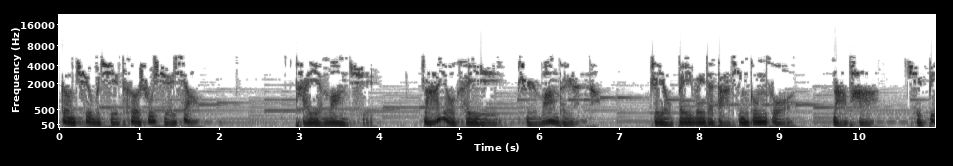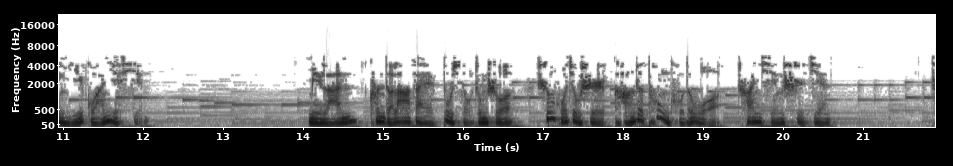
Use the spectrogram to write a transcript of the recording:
更去不起特殊学校。抬眼望去，哪有可以指望的人呢？只有卑微的打听工作，哪怕去殡仪馆也行。米兰·昆德拉在《不朽》中说：“生活就是扛着痛苦的我穿行世间。城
